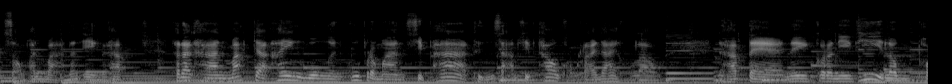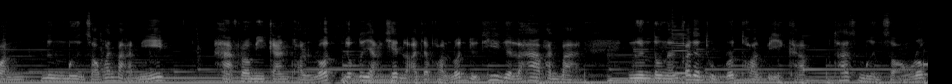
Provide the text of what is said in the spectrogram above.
12,000 บาทนั่นเองนะครับ ธนาคารมักจะให้วงเงินกู้ประมาณ 15-30 เท่าของรายได้ของเรานะครับ แต่ในกรณีที่เราผ่อน 12,000 บาทนี้ หากเรามีการผ่อนลดยกตัวอย่างเช่น เราอาจจะผ่อนลดอยู่ที่เดือนละ 5,000 บาท เงินตรงนั้นก็จะถูกลดทอนไปอีกครับ ถ้า 1 2 0 0ลบ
